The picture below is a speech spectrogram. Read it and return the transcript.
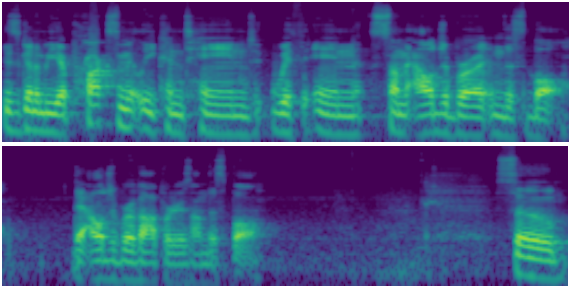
is going to be approximately contained within some algebra in this ball, the algebra of operators on this ball. So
